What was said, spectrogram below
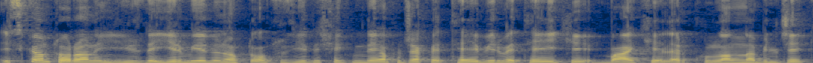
iskonto oranı %27.37 şeklinde yapacak ve T1 ve T2 bakiyeler kullanılabilecek.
